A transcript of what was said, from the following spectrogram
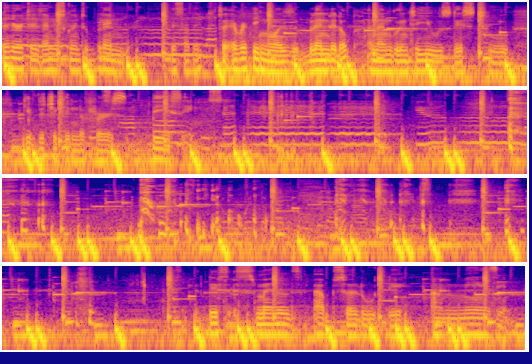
so here it is i'm just going to blend this a bit. So everything was blended up and i'm going to use this to give the chicken the first basing this smells absolutely amazing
